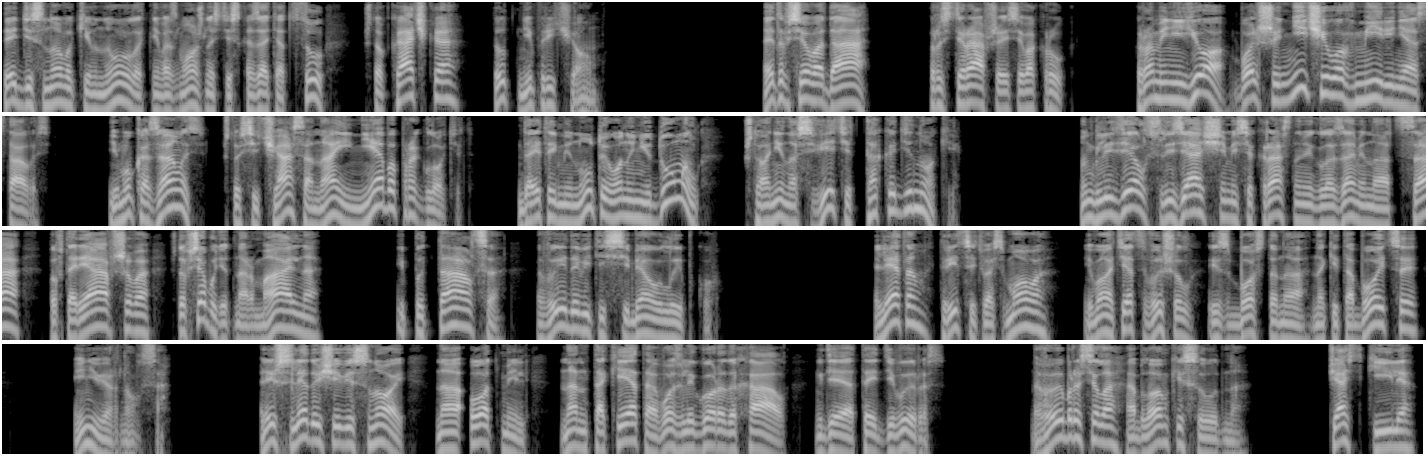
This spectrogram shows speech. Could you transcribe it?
Тедди снова кивнул от невозможности сказать отцу, что качка тут ни при чем. «Это все вода», простиравшаяся вокруг. Кроме нее больше ничего в мире не осталось. Ему казалось, что сейчас она и небо проглотит. До этой минуты он и не думал, что они на свете так одиноки. Он глядел слезящимися красными глазами на отца, повторявшего, что все будет нормально, и пытался выдавить из себя улыбку. Летом тридцать восьмого его отец вышел из Бостона на китобойце и не вернулся. Лишь следующей весной на отмель Нантакета возле города Хал, где Тедди вырос, выбросила обломки судна. Часть киля,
